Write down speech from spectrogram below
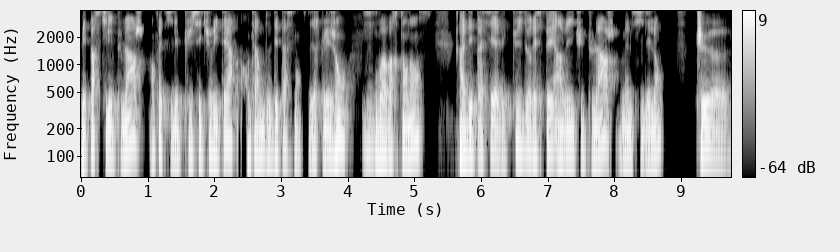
Mais parce qu'il est plus large, en fait, il est plus sécuritaire en termes de dépassement. C'est-à-dire que les gens mmh. vont avoir tendance à dépasser avec plus de respect un véhicule plus large, même s'il est lent, que euh,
